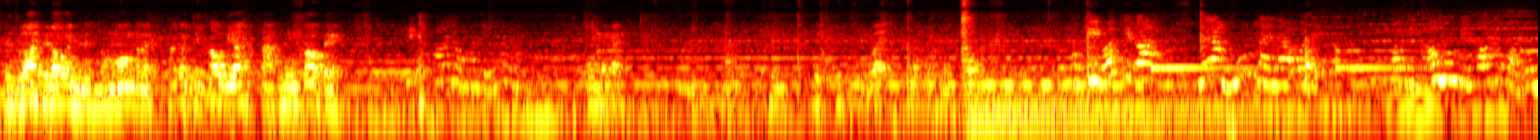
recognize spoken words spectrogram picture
เรียบร้อยพี่น้องกันเลยน้องมองกันเลยถ้ากันกินข้าวเลี้ยงหากหุงข้าวแต่พี่เขาอยู่มาเดี๋ยวหุงได้ไหมเห็ดเห็ดกินไว้แล้วก็หุงข้าวเมื่อกี้ว่าคิดว่าไม่หลังหุ้นอะไรแล้วว่าเด็กพอมีเขาอยู่มีเขาอยู่ก่อนบน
